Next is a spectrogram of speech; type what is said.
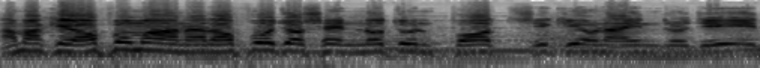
আমাকে অপমান আর অপযশের নতুন পথ শিখিও না, ইন্দ্রজিৎ।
